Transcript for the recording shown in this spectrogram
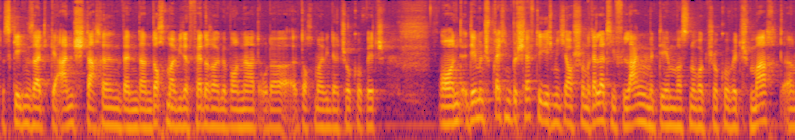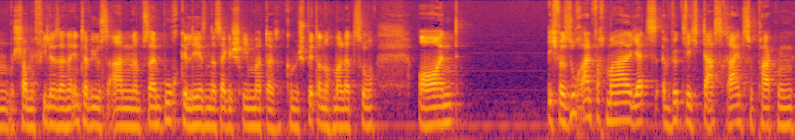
das gegenseitige Anstacheln, wenn dann doch mal wieder Federer gewonnen hat oder doch mal wieder Djokovic. Und dementsprechend beschäftige ich mich auch schon relativ lang mit dem, was Novak Djokovic macht. Ähm, schaue mir viele seiner Interviews an, habe sein Buch gelesen, das er geschrieben hat, da komme ich später nochmal dazu. Und ich versuche einfach mal jetzt wirklich das reinzupacken,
